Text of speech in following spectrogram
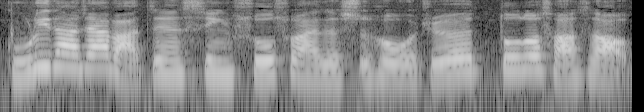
鼓励大家把这件事情说出来的时候，我觉得多多少少。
